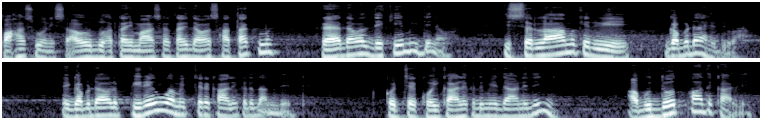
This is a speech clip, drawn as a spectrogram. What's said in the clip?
පහසුව නිසා අවුරුදු හතයි මාස හතයි දවස් හතක්ම රෑදවල් දෙකේම ඉදෙනවා. ඉස්සරලාම කෙරුවේ ගබඩා හැදවා. ඒ ගබඩාවල පිරෙව්වා මෙච්චර කාලෙකට දන් දෙෙන්ට. කොච්චර කොයි කාලෙකද මේ දානෙ දෙන්නේ. අබුද්ධෝත් පාද කාලයක.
